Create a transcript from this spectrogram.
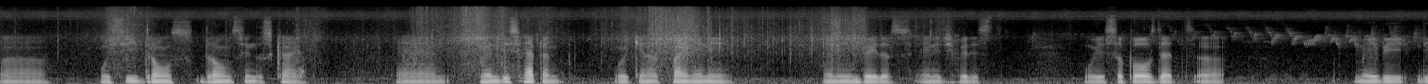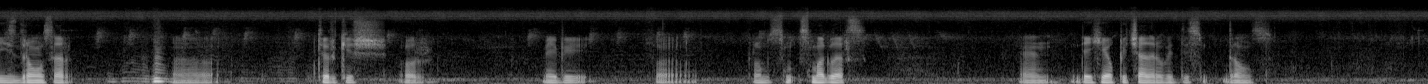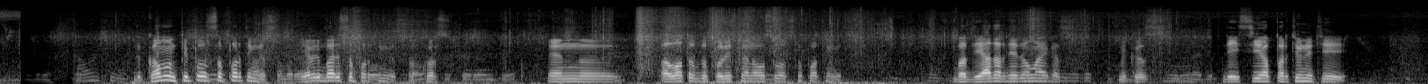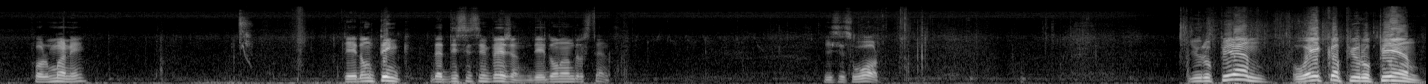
uh, we see drones drones in the sky and when this happen we cannot find any any invaders any jihadists we suppose that uh, maybe these drones are uh, Turkish or maybe uh, from sm smugglers and they help each other with these drones. The common people supporting us, everybody supporting us, of course. And uh, a lot of the policemen also supporting us. But the other, they don't like us because they see opportunity for money. They don't think that this is invasion. They don't understand. This is war. European, wake up European,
